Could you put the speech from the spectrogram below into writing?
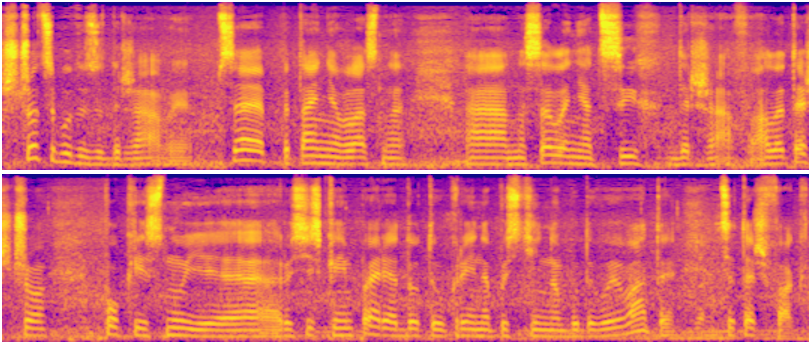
Що це буде за держави? Це питання власне населення цих держав. Але те, що поки існує Російська імперія, доти Україна постійно буде воювати, це теж факт.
